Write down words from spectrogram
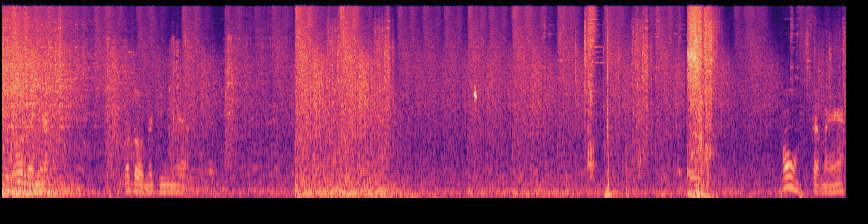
ขอโทษเลยนะก็โดดมาจริงเลยอะเอ้าจากไหนอะ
